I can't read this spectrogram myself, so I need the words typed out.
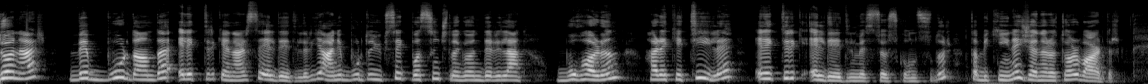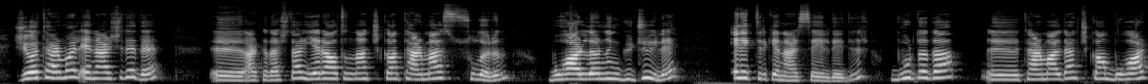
döner ve buradan da elektrik enerjisi elde edilir. Yani burada yüksek basınçla gönderilen buharın hareketiyle elektrik elde edilmesi söz konusudur. Tabii ki yine jeneratör vardır. Jeotermal enerjide de e, arkadaşlar yer altından çıkan termal suların buharlarının gücüyle elektrik enerjisi elde edilir. Burada da e, termalden çıkan buhar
